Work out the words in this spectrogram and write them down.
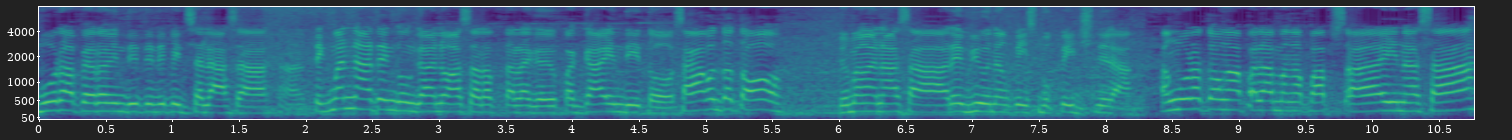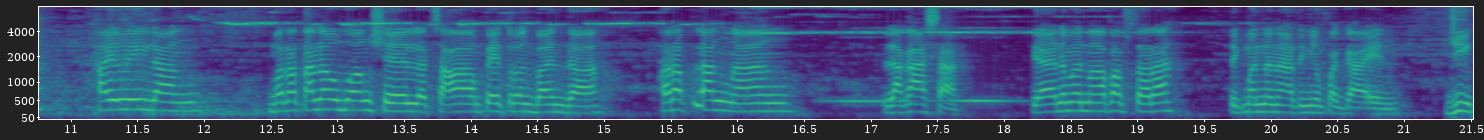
Mura pero hindi tinipid sa lasa. Ah, Tikman natin kung gaano kasarap talaga yung pagkain dito. Saka kung totoo, yung mga nasa review ng Facebook page nila. Ang mura to nga pala mga paps ay nasa highway lang. Matatanaw mo ang Shell at saka ang Petron Banda. Harap lang ng Lakasa. Kaya naman mga paps, tara. Tikman na natin yung pagkain. G.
